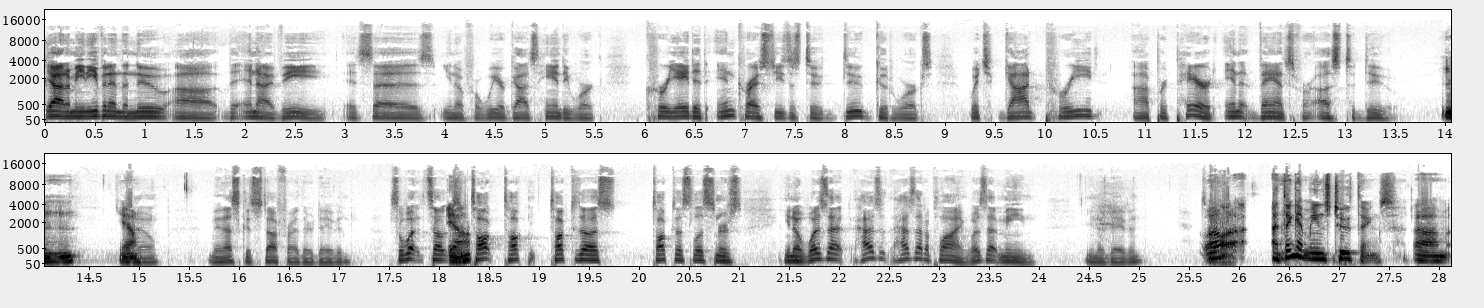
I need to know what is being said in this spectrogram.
Yeah, I mean, even in the new uh, the NIV, it says, you know, for we are God's handiwork, created in Christ Jesus to do good works, which God pre uh, prepared in advance for us to do. Mm-hmm. Yeah. You know? Man, that's good stuff right there, David. So what? So, yeah. so talk talk talk to us talk to us listeners. You know, what is that? How's it, how's that applying? What does that mean? You know, David. Well, I think it means two things. Um,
